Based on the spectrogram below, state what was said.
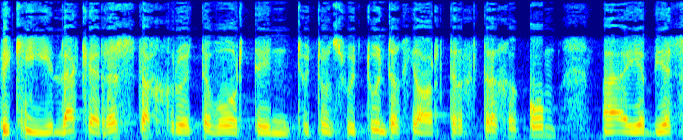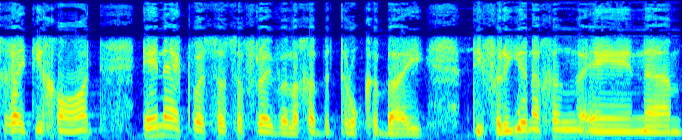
bietjie lekker rustig groot te word en toe het ons so 20 jaar terug teruggekom, my eie besigheid hier gehad en ek was as 'n vrywillige betrokke by die vereniging en um,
